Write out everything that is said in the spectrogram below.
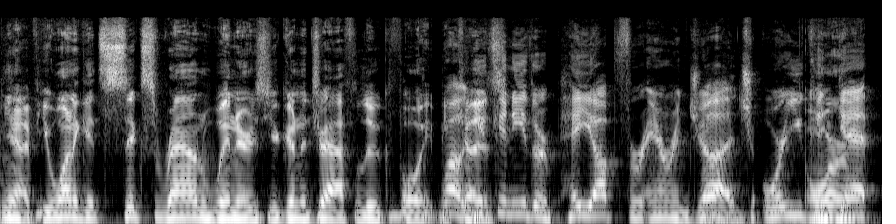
Yeah, if you want to get six round winners, you're going to draft Luke Voit because Well, you can either pay up for Aaron Judge, or you can Or- get,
